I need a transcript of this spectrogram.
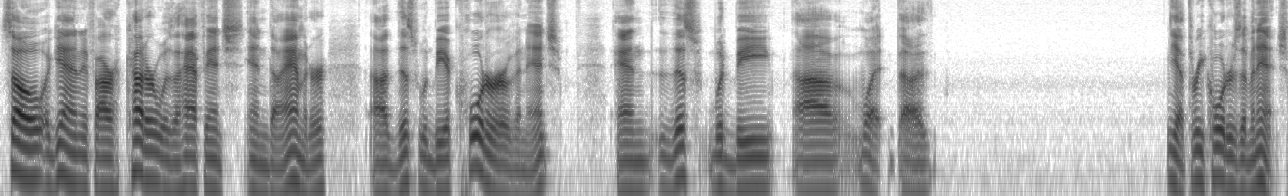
So again, if our cutter was a half inch in diameter, uh, this would be a quarter of an inch. And this would be, uh, what, uh, yeah, three quarters of an inch.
